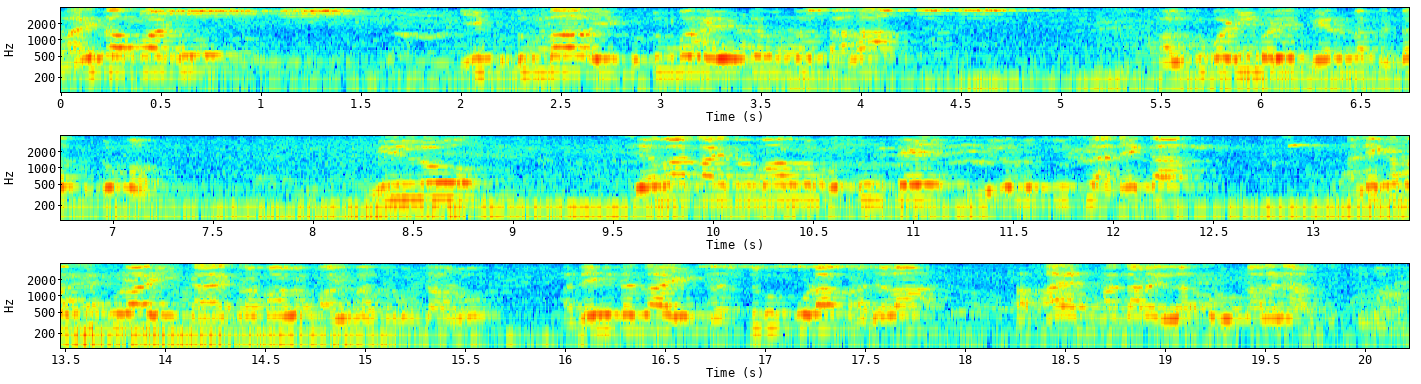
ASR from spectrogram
దానితో పాటు ఈ కుటుంబ ఈ కుటుంబం ఏదైతే ఉందో చాలా పలుకుబడి మరియు పేరున్న పెద్ద కుటుంబం. వీళ్ళు సేవా కార్యక్రమాల్లో ముందుంటే వీళ్ళను చూసి అనేక అనేక మంది కూడా ఈ కార్యక్రమాల్లో పాల్పంచుకుంటారు. అదేవిధంగా ఈ ట్రస్ట్కు కూడా ప్రజల సహాయ సహకారం ఎల్లప్పుడూ ఉండాలని ఆశిస్తున్నాను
